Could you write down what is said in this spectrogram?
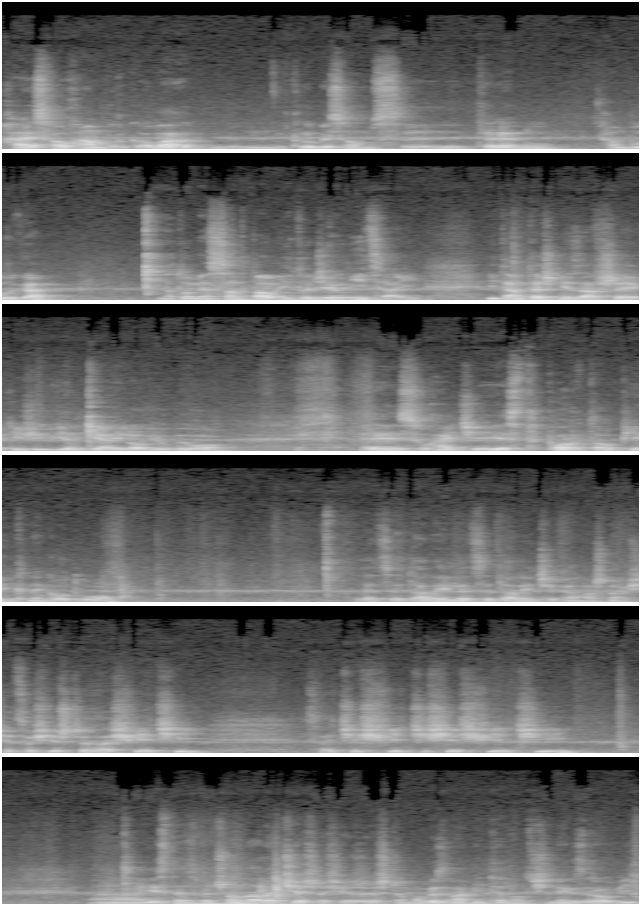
HSV Hamburg. Oba mm, kluby są z y, terenu Hamburga. Natomiast St. Pauli to dzielnica i, i tam też nie zawsze jakieś wielkie I love you było. E, Słuchajcie, jest Porto, piękne godło. Lecę dalej, lecę dalej, czekam aż nam się coś jeszcze zaświeci. Słuchajcie, świeci się, świeci. Jestem zmęczony, ale cieszę się, że jeszcze mogę z Wami ten odcinek zrobić.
